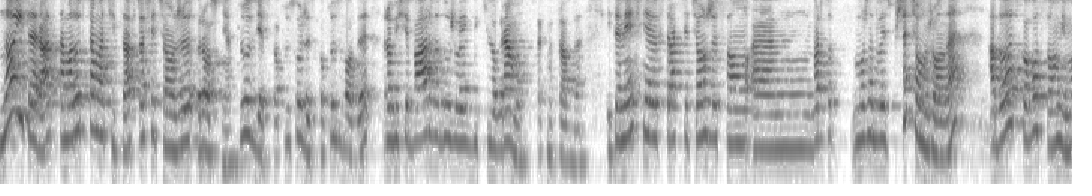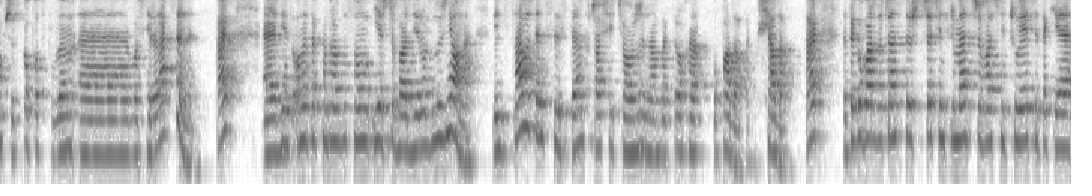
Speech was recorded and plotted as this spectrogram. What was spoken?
no i teraz ta malutka macica w czasie ciąży rośnie, plus dziecko, plus łożysko, plus wody, robi się bardzo dużo jakby kilogramów tak naprawdę. I te mięśnie w trakcie ciąży są um, bardzo, można powiedzieć, przeciążone, a dodatkowo są mimo wszystko pod wpływem e, właśnie relaksyny, tak? E, więc one tak naprawdę są jeszcze bardziej rozluźnione. Więc cały ten system w czasie ciąży nam tak trochę opada, tak siada, tak? Dlatego bardzo często już w trzecim trymestrze właśnie czujecie takie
